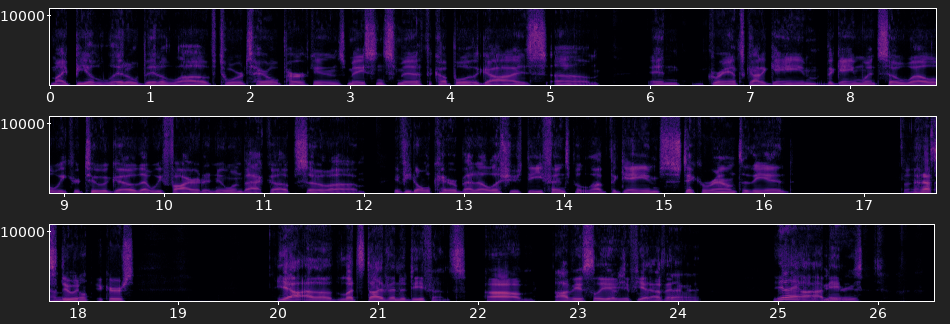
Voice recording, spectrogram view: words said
might be a little bit of love towards Harold Perkins, Mason Smith, a couple of the guys. Um, and Grant's got a game. The game went so well a week or two ago that we fired a new one back up. So um, if you don't care about LSU's defense but love the games, stick around to the end. But it has to do with kickers. Yeah, uh, let's dive into defense. Um, obviously, if you haven't, yeah, I mean,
